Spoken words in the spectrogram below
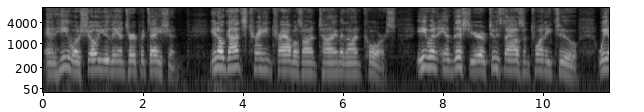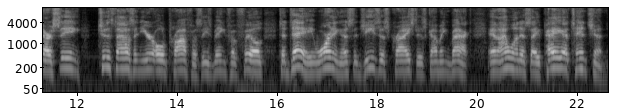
and he will show you the interpretation. You know, God's train travels on time and on course. Even in this year of 2022, we are seeing 2,000 year old prophecies being fulfilled today, warning us that Jesus Christ is coming back. And I want to say, pay attention.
